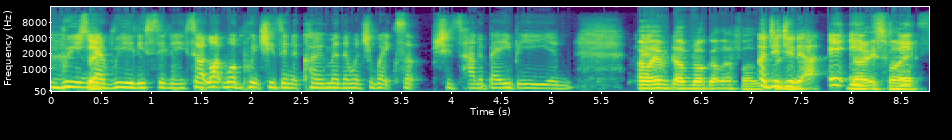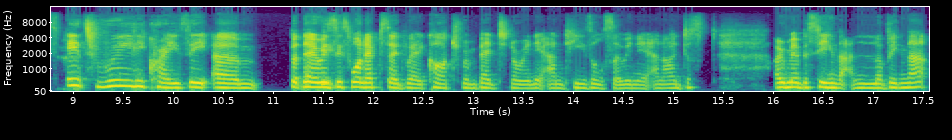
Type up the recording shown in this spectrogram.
Re- So- yeah, really silly. So at like one point she's in a coma, then when she wakes up, she's had a baby, and Oh, I've, I've not got that far. Oh, did you? know? It, No, it's, it's fine. It's it's really crazy. Um, but there is this one episode where Carter and Benton are in it, and he's also in it, and I just I remember seeing that and loving that,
